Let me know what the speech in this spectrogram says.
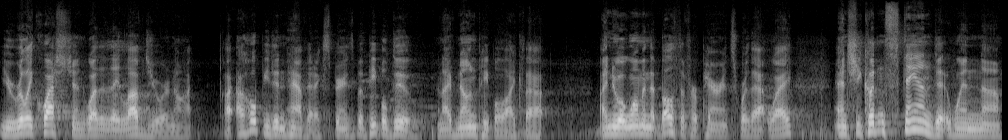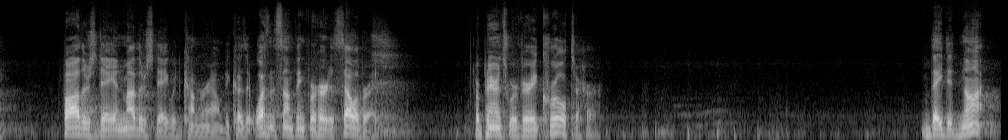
you really questioned whether they loved you or not. I, I hope you didn't have that experience, but people do, and I've known people like that. I knew a woman that both of her parents were that way, and she couldn't stand it when uh, Father's Day and Mother's Day would come around because it wasn't something for her to celebrate. Her parents were very cruel to her. They did not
